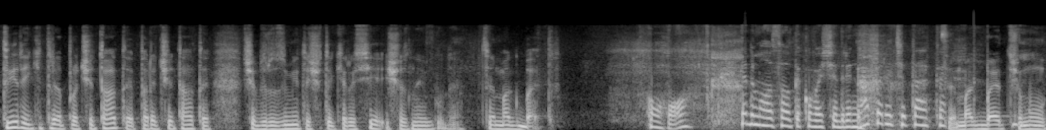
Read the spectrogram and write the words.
твір, який треба прочитати, перечитати, щоб зрозуміти, що таке Росія і що з нею буде? Це Макбет. Ого. Я думала Салтикова Щедріна перечитати. Це Макбет. Чому? У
